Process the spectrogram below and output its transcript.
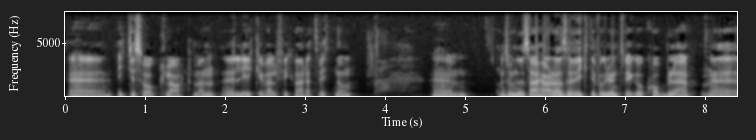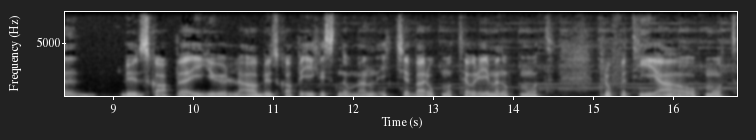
eh, ikke så klart, men eh, likevel fikk være et vitne om. Eh, men som du sa her, da, så er det viktig for Grundtvig å koble eh, budskapet i jula og budskapet i kristendommen ikke bare opp mot teori, men opp mot profetier og opp mot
